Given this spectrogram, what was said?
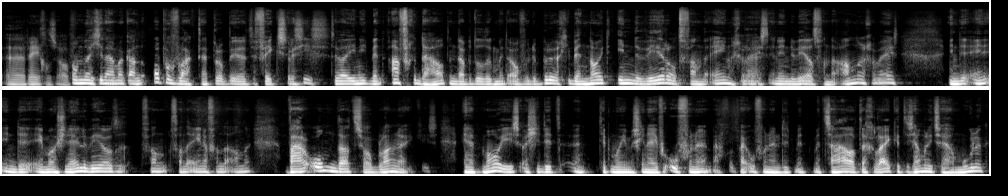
eh, regels over. Omdat je namelijk aan de oppervlakte hebt proberen te fixen. Precies. Terwijl je niet bent afgedaald. En dat bedoel ik met over de brug. Je bent nooit in de wereld van de een geweest. En in de wereld van de ander geweest. In de, in de emotionele wereld van, van de een of van de ander. Waarom dat zo belangrijk is. En het mooie is, als je dit, dit moet je misschien even oefenen. Nou wij oefenen dit met, met z'n allen tegelijk. Het is helemaal niet zo heel moeilijk.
